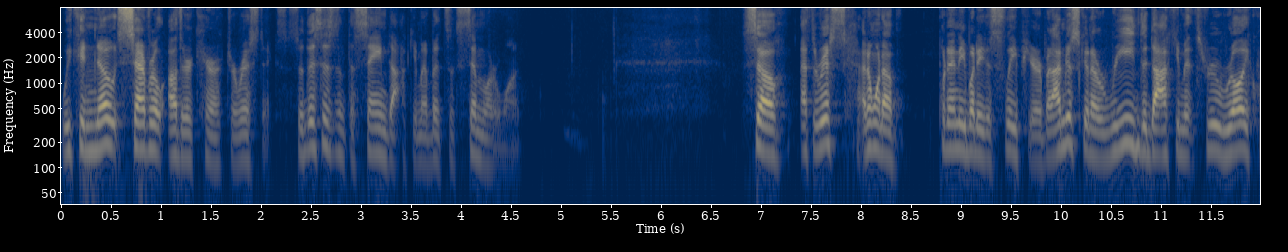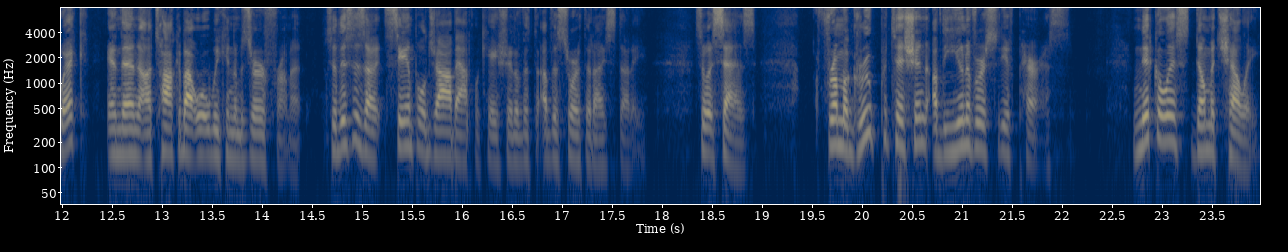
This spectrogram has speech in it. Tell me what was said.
we can note several other characteristics. So this isn't the same document, but it's a similar one. So, at the risk, I don't want to put anybody to sleep here, but I'm just going to read the document through really quick and then I'll talk about what we can observe from it. So this is a sample job application of the, of the sort that I study. So it says, from a group petition of the University of Paris, Nicholas Domicelli,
